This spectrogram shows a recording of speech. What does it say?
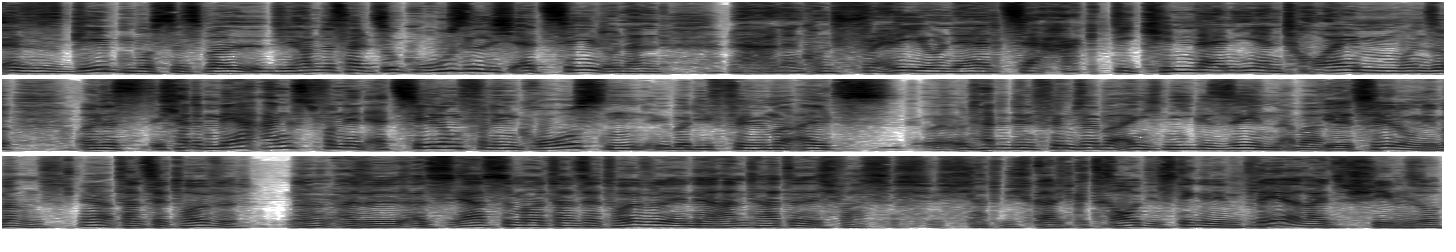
also es geben musste. Es war, die haben das halt so gruselig erzählt und dann, ja, und dann kommt Freddy und er zerhackt die Kinder in ihren Träumen und so. Und das, ich hatte mehr Angst von den Erzählungen von den Großen über die Filme als und hatte den Film selber eigentlich nie gesehen. Aber Die Erzählungen, die machen's. Ja. Tanz der Teufel. Ne? Also als das erste Mal Tanz der Teufel in der Hand hatte, ich, was, ich, ich hatte mich gar nicht getraut, dieses Ding in den Player reinzuschieben, so,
